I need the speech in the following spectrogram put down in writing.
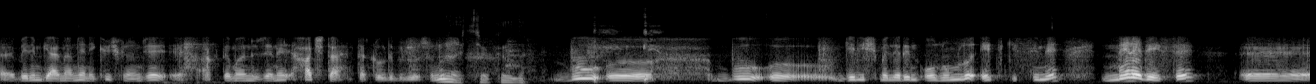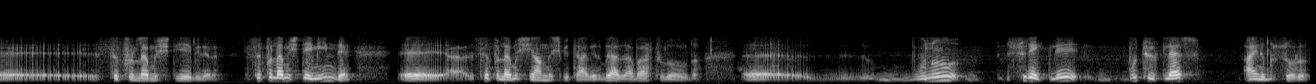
benim gelmemden 2-3 gün önce e, Akdamar'ın üzerine haç da takıldı biliyorsunuz. Evet takıldı. Bu e, bu e, gelişmelerin olumlu etkisini neredeyse sıfırlamış diyebilirim. Sıfırlamış demeyeyim de sıfırlamış yanlış bir tabir. Biraz abartılı oldu. Bunu sürekli bu Türkler aynı bu soru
